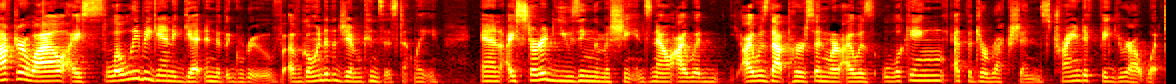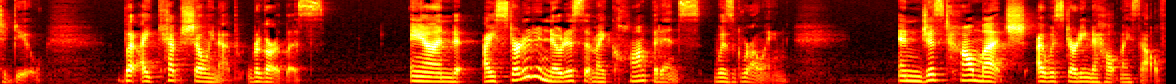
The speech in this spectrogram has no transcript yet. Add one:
After a while, I slowly began to get into the groove of going to the gym consistently and I started using the machines. Now I would I was that person where I was looking at the directions, trying to figure out what to do. But I kept showing up regardless. And I started to notice that my confidence was growing and just how much I was starting to help myself.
